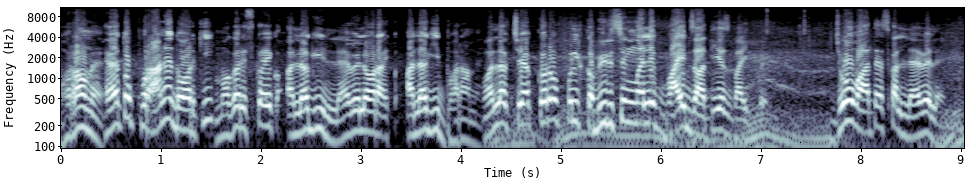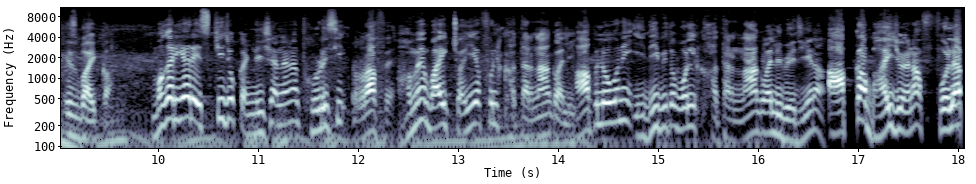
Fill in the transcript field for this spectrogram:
भरम है। है तो पुराने दौर की, मगर इसका एक अलग ही लेवल और एक अलग ही भरम है। मतलब चेक करो फुल कबीर सिंह वाली वाइब्स आती है इस बाइक पे। जो बात है, इसका लेवल है इस बाइक का। मगर यार, इसकी जो कंडीशन है ना, थोड़ी सी रफ है। हमें बाइक चाहिए फुल खतरनाक वाली। आप लोगों ने ईदी भी तो बोल खतरनाक वाली भेजी है ना? आपका भाई जो है ना फुल है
